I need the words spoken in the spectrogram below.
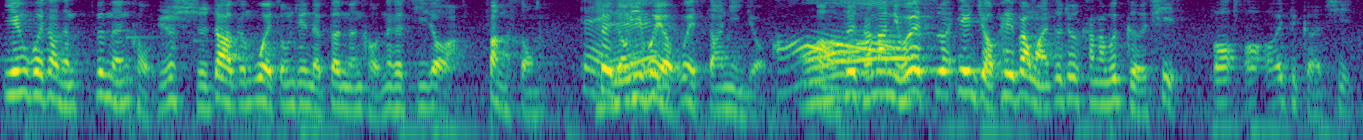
烟会造成贲门口，就是食道跟胃中间的贲门口那个肌肉啊放松。所以容易会有胃食道逆流哦，所以常常你会吃烟酒配饭完之后，就常常会嗝气，哦哦哦，一直嗝气，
